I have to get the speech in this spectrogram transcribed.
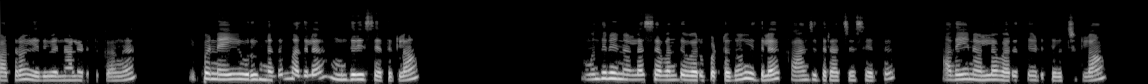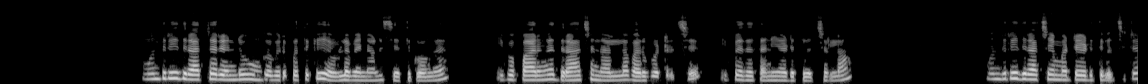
பாத்திரம் எது வேணாலும் எடுத்துக்கோங்க. இப்போ நெய் உருகினதும் அதில் முந்திரி சேர்த்துக்கலாம். முந்திரி நல்லா செவந்து வறுபட்டதும் இதில் காஞ்சி திராட்சை சேர்த்து அதையும் நல்லா வறுத்து எடுத்து வச்சுக்கலாம். முந்திரி திராட்சை ரெண்டும் உங்கள் விருப்பத்துக்கு எவ்வளோ வேணாலும் சேர்த்துக்கோங்க. இப்போ பாருங்கள் திராட்சை நல்லா வறுபட்டுருச்சு. இப்போ இதை தனியாக எடுத்து வச்சிடலாம். முந்திரி திராட்சையை மட்டும் எடுத்து வச்சுட்டு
